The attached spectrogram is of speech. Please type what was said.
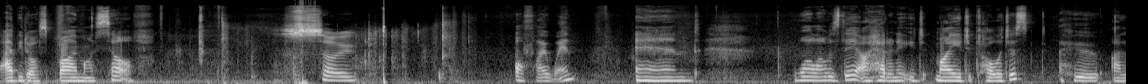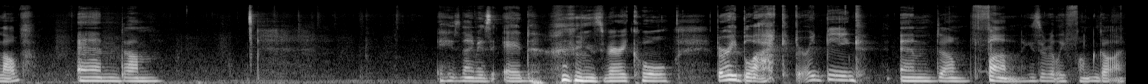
Abydos by myself. So off I went, and while I was there, I had an my Egyptologist who I love, and um, his name is Ed. He's very cool, very black, very big, and um, fun. He's a really fun guy.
